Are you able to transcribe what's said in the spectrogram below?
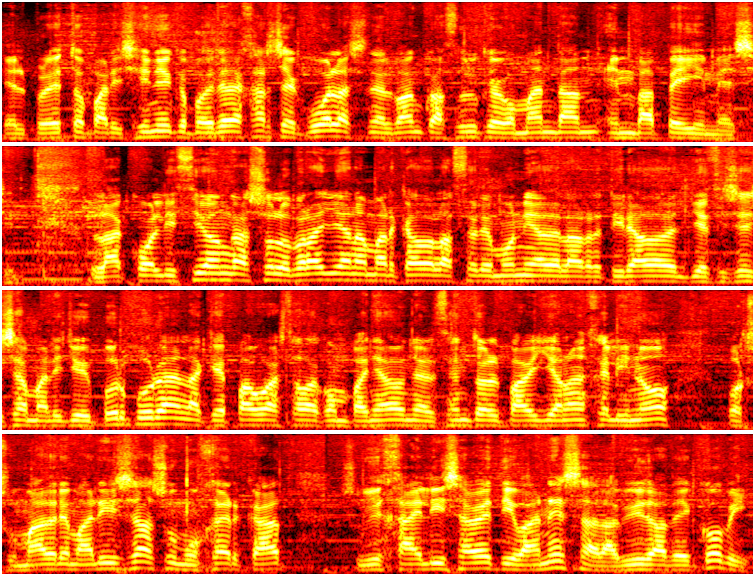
el proyecto parisino y que podría dejar secuelas en el banco azul que comandan Mbappé y Messi. La coalición Gasol-Bryan ha marcado la ceremonia de la retirada del 16 amarillo y púrpura en la que Pau ha estado acompañado en el centro del pabellón angelino por su madre Marisa, su mujer Kat, su hija Elizabeth y Vanessa, la viuda de Kobe.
